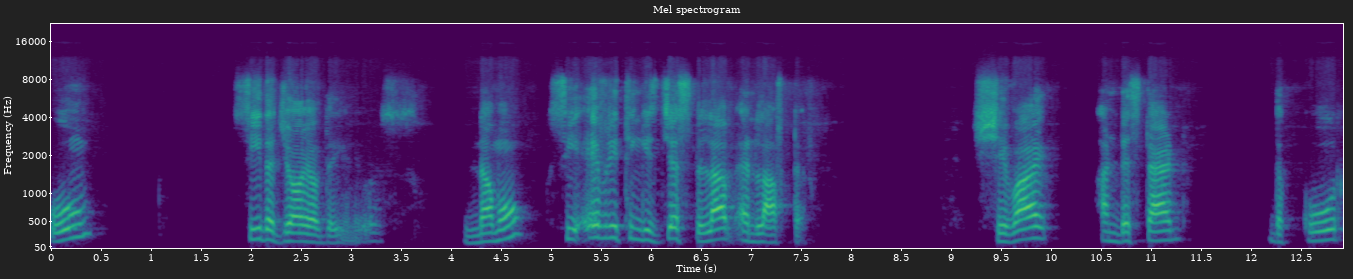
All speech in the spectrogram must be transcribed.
Om see the joy of the universe. Namo see everything is just love and laughter. Shiva, understand the core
